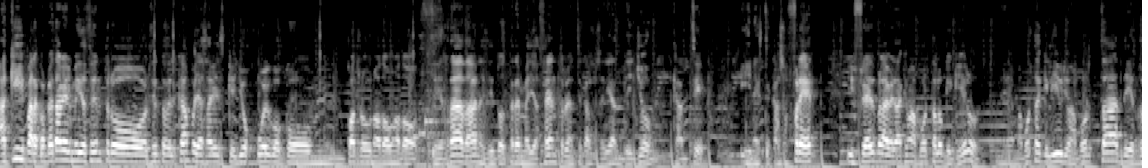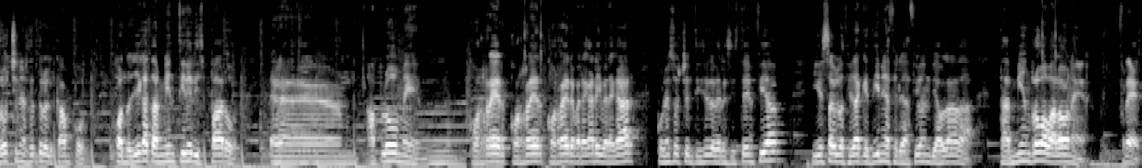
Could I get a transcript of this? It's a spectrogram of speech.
Aquí, para completar el medio centro, el centro del campo, ya sabéis que yo juego con 4-1-2-1-2 cerrada, necesito tres mediocentros, en este caso serían De Jong, Kanté y en este caso Fred. Y Fred, la verdad que me aporta lo que quiero, eh, me aporta equilibrio, me aporta derroche en el centro del campo. Cuando llega también tiene disparo, eh, aplome, mm, correr, correr, correr, bregar y bregar con ese 87 de resistencia y esa velocidad que tiene, aceleración endiablada. También roba balones, Fred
